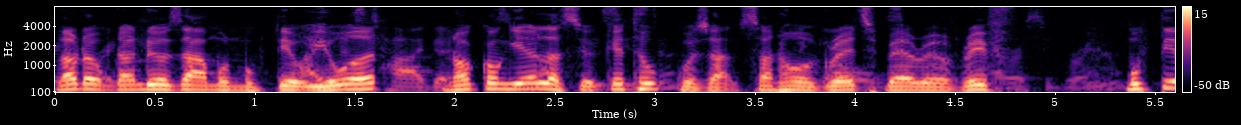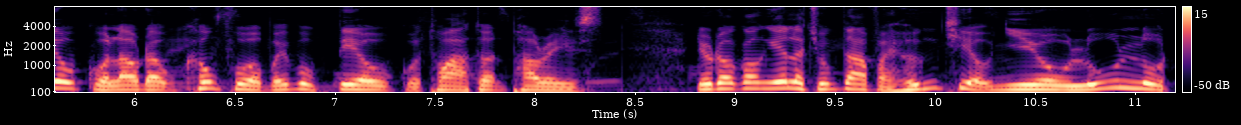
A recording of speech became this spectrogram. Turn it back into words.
Lao động đang đưa ra một mục tiêu yếu ớt. Nó có nghĩa là sự kết thúc của dạng san hô Great Barrier Reef. Mục tiêu của lao động không phù hợp với mục tiêu của thỏa thuận Paris. Điều đó có nghĩa là chúng ta phải hứng chịu nhiều lũ lụt,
